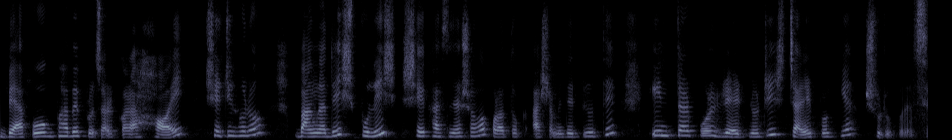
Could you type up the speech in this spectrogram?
ব্যাপকভাবে প্রচার করা হয়, সেটি হলো বাংলাদেশ পুলিশ, শেখ হাসিনা সহ পলাতক আসামিদের বিরুদ্ধে ইন্টারপোল রেড নোটিশ জারির প্রক্রিয়া শুরু করেছে।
